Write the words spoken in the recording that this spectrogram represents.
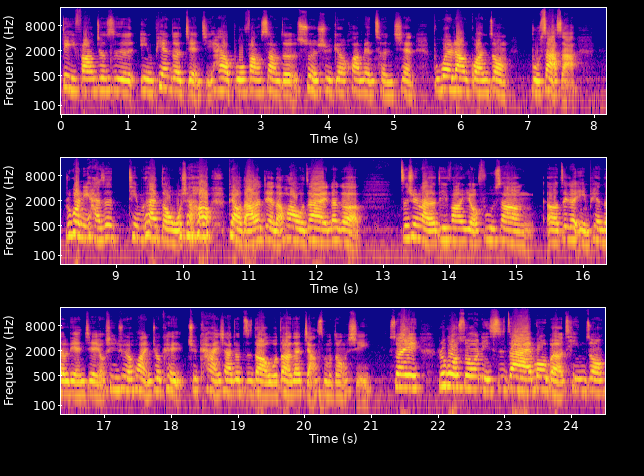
地方就是影片的剪辑，还有播放上的顺序跟画面呈现，不会让观众不飒飒。如果你还是听不太懂我想要表达的点的话，我在那个。资讯栏的地方有附上呃这个影片的链接，有兴趣的话你就可以去看一下，就知道我到底在讲什么东西。所以如果说你是在墨尔本的听众，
